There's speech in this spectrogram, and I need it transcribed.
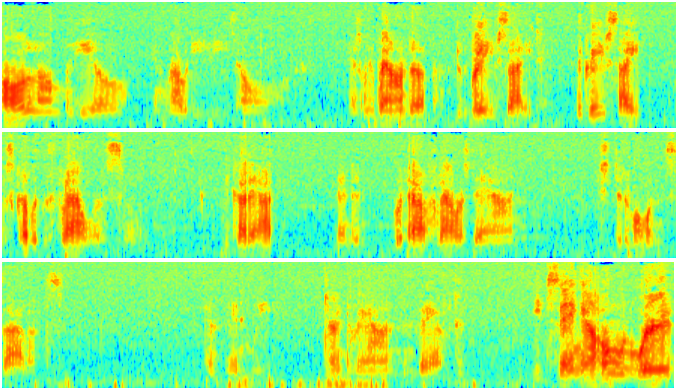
all along the hill in Robert E. Lee's home as we wound up to the grave site. The grave site was covered with flowers. We got out, Lyndon put our flowers down. We stood a moment in silence. And then we turned around and left, each saying our own word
